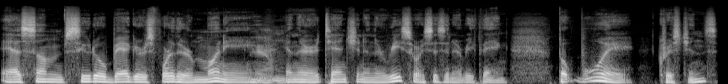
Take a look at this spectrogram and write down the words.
as some pseudo beggars for their money yeah. and their attention and their resources and everything. But boy, Christians,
